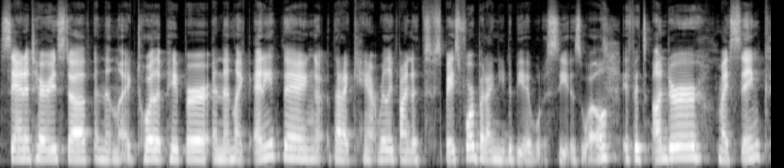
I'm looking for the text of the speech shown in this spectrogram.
sanitary stuff and then like toilet paper and then like anything that I can't really find a space for but I need to be able to see as well. If it's under my sink,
